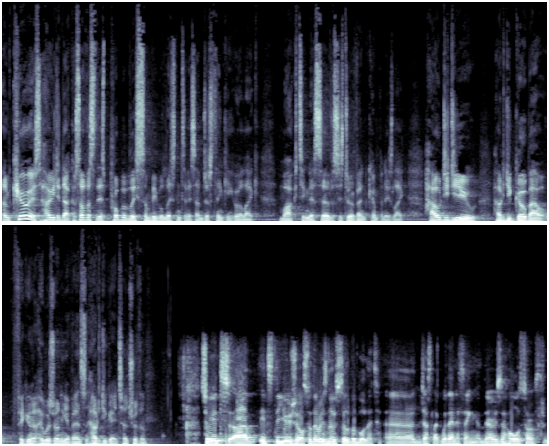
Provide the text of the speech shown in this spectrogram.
I'm curious how you did that because obviously there's probably some people listening to this. I'm just thinking who are like marketing their services to event companies. Like, how did you how did you go about figuring out who was running events and how did you get in touch with them? So it's uh, it's the usual. So there is no silver bullet. Uh, just like with anything, there is a whole sort of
